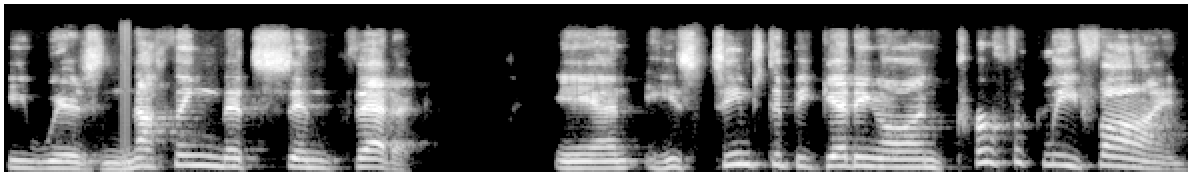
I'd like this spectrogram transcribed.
He wears nothing that's synthetic. And he seems to be getting on perfectly fine,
